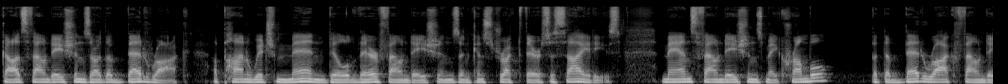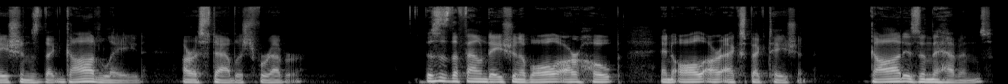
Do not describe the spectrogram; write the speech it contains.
God's foundations are the bedrock upon which men build their foundations and construct their societies. Man's foundations may crumble, but the bedrock foundations that God laid are established forever. This is the foundation of all our hope and all our expectation. God is in the heavens.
